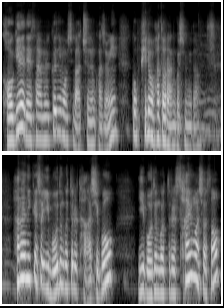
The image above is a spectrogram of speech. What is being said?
거기에 내 삶을 끊임없이 맞추는 과정이 꼭 필요하더라는 것입니다. 하나님께서 이 모든 것들을 다 아시고 이 모든 것들을 사용하셔서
